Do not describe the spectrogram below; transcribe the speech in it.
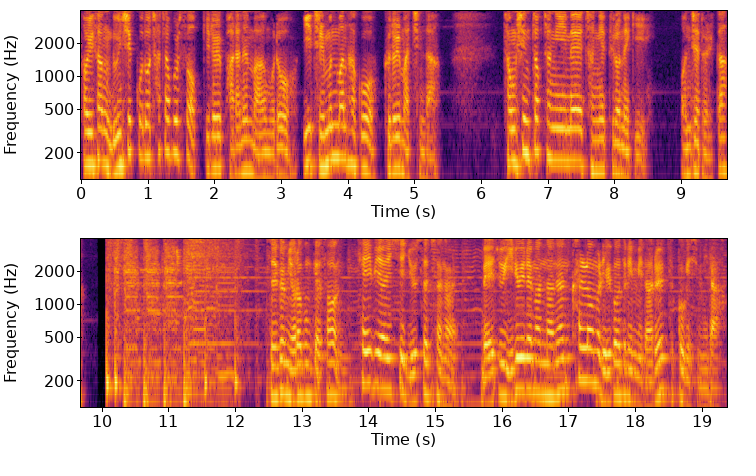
더 이상 눈 씻고도 찾아볼 수 없기를 바라는 마음으로 이 질문만 하고 글을 마친다. 정신적 장애인의 장애 드러내기 언제 될까? 지금 여러분께선 KBIC 뉴스 채널 매주 일요일에 만나는 칼럼을 읽어드립니다를 듣고 계십니다.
